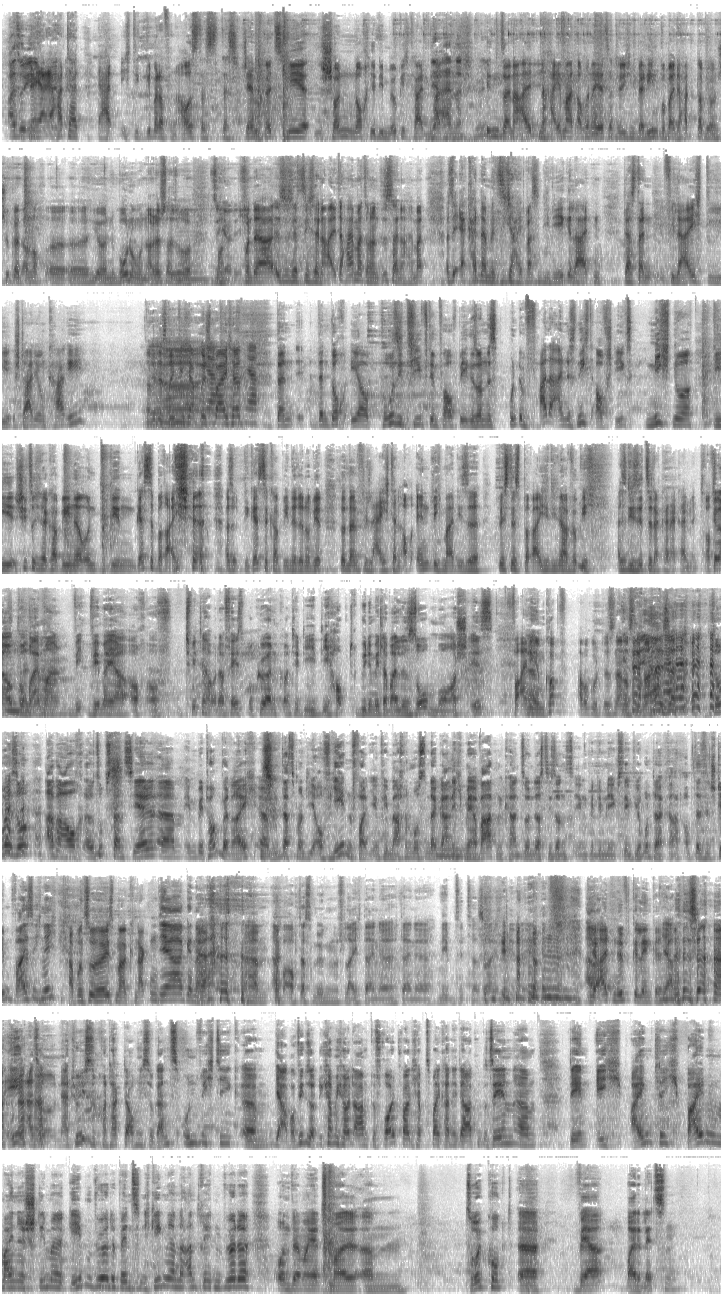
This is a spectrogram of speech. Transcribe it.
also ich, Naja, er hat halt, er hat, ich gehe mal davon aus, dass, dass Cem Özdemir schon noch hier die Möglichkeiten Ja, hat, natürlich. in seiner alten Heimat, auch wenn er jetzt natürlich in Berlin, wobei der hat, glaube ich, auch in Stuttgart auch noch äh, hier eine Wohnung und alles, also von, Sicherlich. von daher ist es jetzt nicht seine alte Heimat, sondern es ist seine Heimat. Also er kann da mit Sicherheit was in die Wege leiten, dass dann vielleicht die Stadion KG habe ich das richtig abgespeichert? Ja, ja. Dann, dann doch eher positiv dem VfB gesonnen ist und im Falle eines Nichtaufstiegs nicht nur die Schiedsrichterkabine und den Gästebereich, also die Gästekabine renoviert, sondern vielleicht dann auch endlich mal diese Businessbereiche, die da wirklich, also die Sitze, da kann ja kein Mensch drauf Genau, wobei also, man, wie, wie man ja auch auf Twitter oder Facebook hören konnte, die, die Haupttribüne mittlerweile so morsch ist. Vor allen Dingen im Kopf, aber gut, das ist ein anderes Thema. Also, Sowieso, aber auch äh, substanziell ähm, im Betonbereich, ähm, dass man die auf jeden Fall irgendwie machen muss und da gar nicht mehr warten kann, sondern dass die sonst irgendwie demnächst irgendwie runterkracht. Ob das jetzt stimmt, weiß ich nicht. Ab und zu höre ich es mal knacken. Ja, genau. ähm, aber auch das mögen vielleicht deine, deine Nebensitzer sein. Die, Die alten Hüftgelenke. ja. nee, also natürlich sind Kontakte auch nicht so ganz unwichtig. Ähm, ja, aber wie gesagt, ich habe mich heute Abend gefreut, weil ich habe zwei Kandidaten gesehen, ähm, denen ich eigentlich beiden meine Stimme geben würde, wenn sie nicht gegeneinander antreten würde. Und wenn man jetzt mal ähm, zurückguckt, äh, wer bei der letzten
